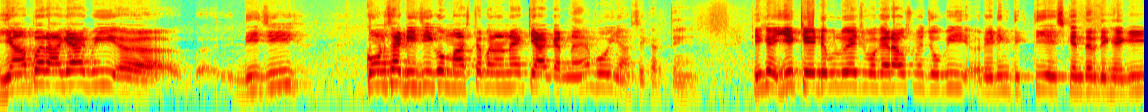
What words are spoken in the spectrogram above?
यहाँ पर आ गया भाई डीजी कौन सा डीजी को मास्टर बनाना है, क्या करना है, वो यहाँ से करते हैं। ठीक है? ये के एच वगैरह उसमें जो भी रीडिंग दिखती है, इसके अंदर दिखेगी।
